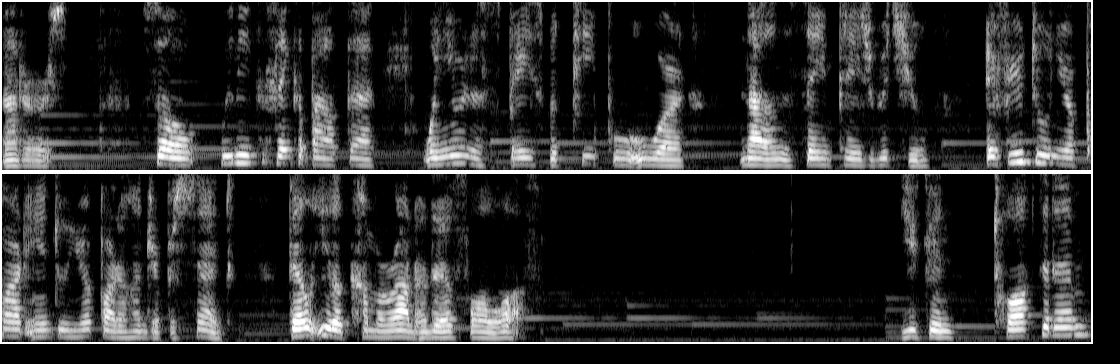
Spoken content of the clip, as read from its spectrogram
not hers. So we need to think about that when you're in a space with people who are not on the same page with you. If you're doing your part and you're doing your part 100%, they'll either come around or they'll fall off. You can talk to them,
